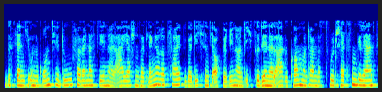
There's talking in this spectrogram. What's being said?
Du bist ja nicht ohne Grund hier. Du verwendest DNLA ja schon seit längerer Zeit. Über dich sind ja auch Verena und ich zu DNLA gekommen und haben das Tool schätzen gelernt.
